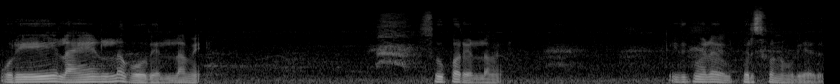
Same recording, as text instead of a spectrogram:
ஒரே லைனில் போகுது எல்லாமே. சூப்பர் எல்லாமே. இதுக்கு மேலே பெருசு பண்ண முடியாது.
